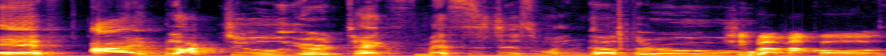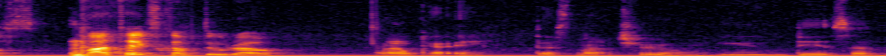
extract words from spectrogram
If I blocked you, your text messages wouldn't go through. She blocked my calls. My texts come through though. Okay, that's not true. You did something.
